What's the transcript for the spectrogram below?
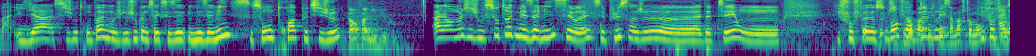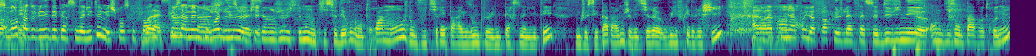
Bah, Il y a, si je me trompe pas, moi je le joue comme ça avec ses- mes amis, ce sont trois petits jeux. Et Pas en famille du coup. Alors moi j'y joue surtout avec mes amis, c'est vrai, c'est plus un jeu euh, adapté. On... Il faut souvent faire deviner. compris, ça marche comment Il faut Alors, souvent faire deviner des personnalités, mais je pense que Florent est plus c'est à un- même que un moi de jeu- l'expliquer. C'est un jeu justement donc, qui se déroule en trois manches. Donc vous tirez par exemple une personnalité. Donc je sais pas, par exemple, je vais tirer Wilfried Ricci. Alors la première fois, il va falloir que je la fasse deviner euh, en ne disant pas votre nom.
